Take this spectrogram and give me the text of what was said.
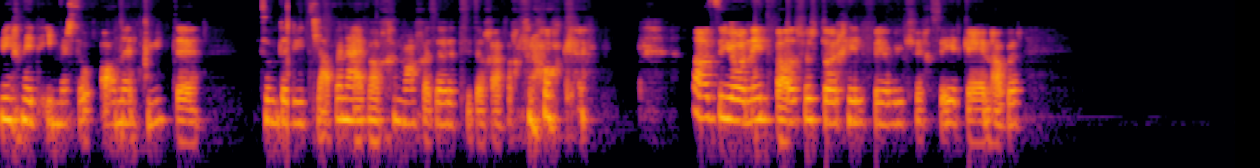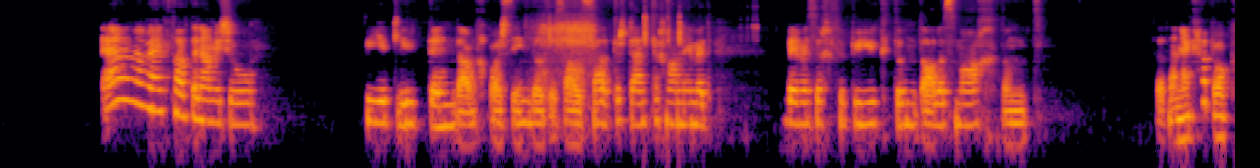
mich nicht immer so anerbieten, um den Leuten das Leben einfacher zu machen, sollen sie doch einfach fragen. Also ja, nicht falsch verstehe, ich helfe ja wirklich sehr gerne, aber ja, man merkt halt dann auch schon, wie die Leute dann dankbar sind oder es als selbstverständlich annehmen, wenn man sich verbeugt und alles macht und das habe ich keinen Bock.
